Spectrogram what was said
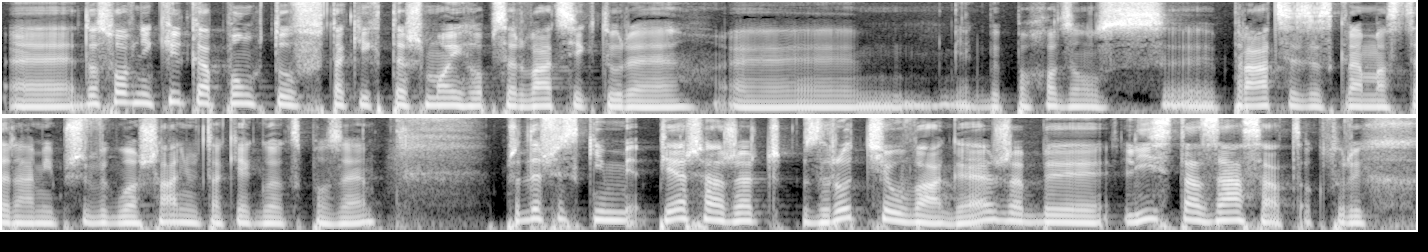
E, dosłownie kilka punktów takich też moich obserwacji, które jakby pochodzą z pracy ze Scrum Masterami przy wygłaszaniu takiego expose. Przede wszystkim pierwsza rzecz, zwróćcie uwagę, żeby lista zasad, o których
